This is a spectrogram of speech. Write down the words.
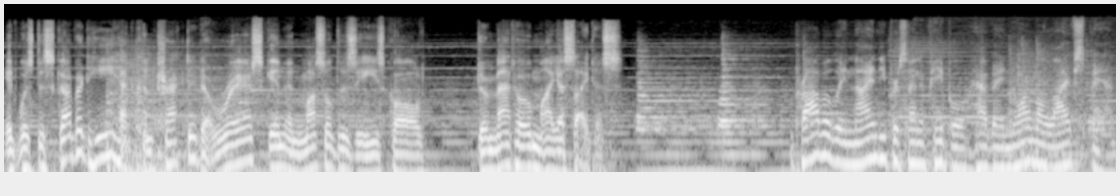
it was discovered he had contracted a rare skin and muscle disease called dermatomyositis. Probably 90% of people have a normal lifespan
